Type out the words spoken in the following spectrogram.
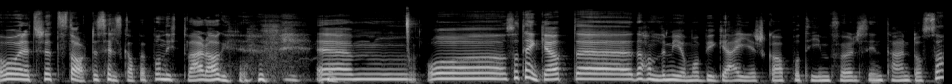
Og rett og slett starte selskapet på nytt hver dag. og så tenker jeg at det handler mye om å bygge eierskap og teamfølelse internt også.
